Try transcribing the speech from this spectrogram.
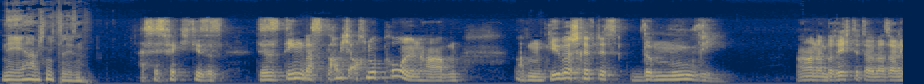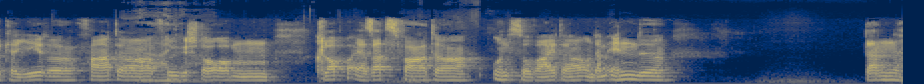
Nee, habe ich nicht gelesen. Das ist wirklich dieses, dieses Ding, was glaube ich auch nur Polen haben. Ähm, die Überschrift ist The Movie. Ja, und dann berichtet er über seine Karriere, Vater, ja, früh ja. gestorben, Klopp, Ersatzvater und so weiter. Und am Ende dann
